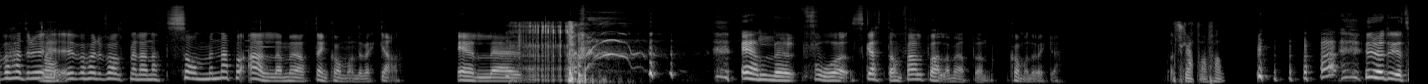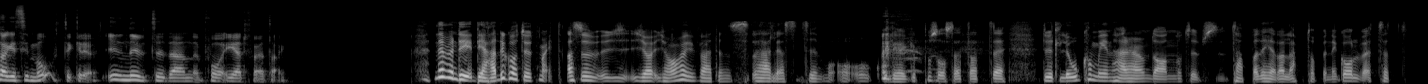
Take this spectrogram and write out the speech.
Vad, hade du, Nej. eh, vad har du valt mellan att somna på alla möten kommande vecka? Eller... eller få skrattanfall på alla möten kommande vecka? Skrattanfall. Hur har det tagits emot tycker du? I nutiden på ert företag? Nej, men det, det hade gått utmärkt. Alltså, jag, jag har ju världens härligaste team och, och kollegor på så sätt att eh, du vet, Lo kom in här häromdagen och typ tappade hela laptopen i golvet. Så att,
